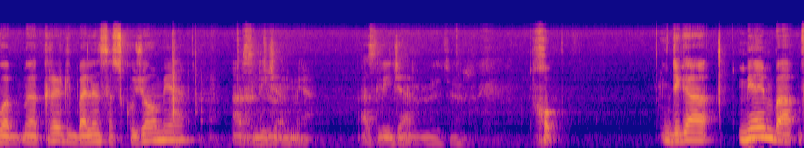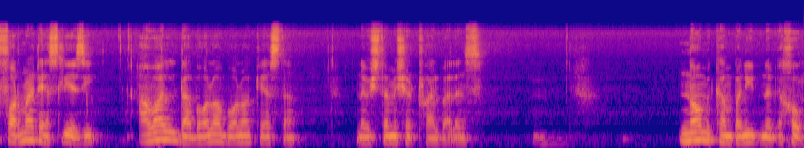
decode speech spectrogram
و credit balance از کجا میه؟ از لیجر میه. از لیجر. خب. دیگه میایم به فرمت اصلی ازی. اول در بالا بالا که هست نوشته میشه ترایل بالانس نام کمپانی نو- خب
